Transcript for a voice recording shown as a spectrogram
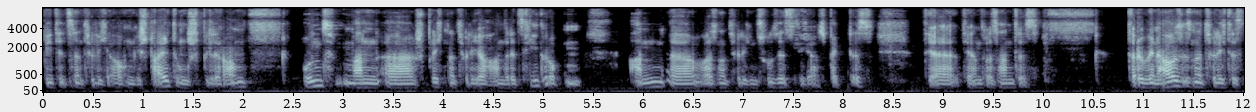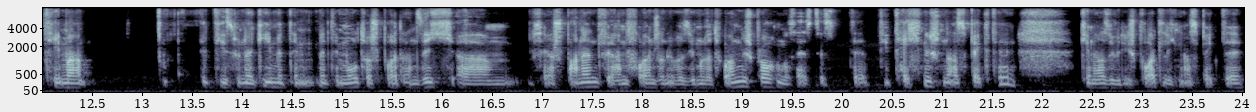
bietet es natürlich auch einen Gestaltungsspielraum und man äh, spricht natürlich auch andere Zielgruppen an, äh, was natürlich ein zusätzlicher Aspekt ist, der, der interessant ist. Darüber hinaus ist natürlich das Thema die Synergie mit dem, mit dem Motorsport an sich ähm, sehr spannend. Wir haben vorhin schon über Simulatoren gesprochen, das heißt, das, die, die technischen Aspekte genauso wie die sportlichen Aspekte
